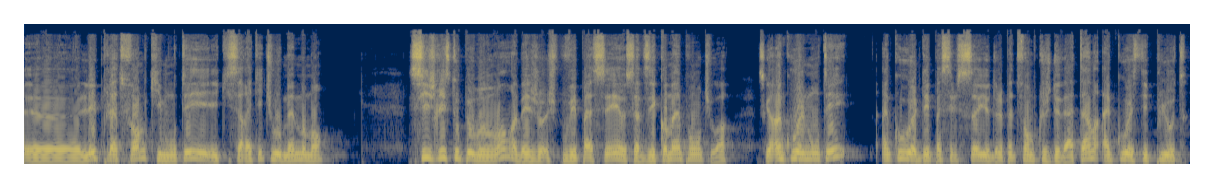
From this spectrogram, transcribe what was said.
euh, les plateformes qui montaient et qui s'arrêtaient tu vois, au même moment. Si je les stoppais au bon moment, eh ben, je, pouvais passer, euh, ça faisait comme un pont, tu vois. Parce qu'un coup elle montait, un coup elle dépassait le seuil de la plateforme que je devais atteindre, un coup elle était plus haute.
